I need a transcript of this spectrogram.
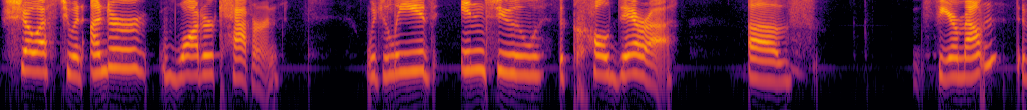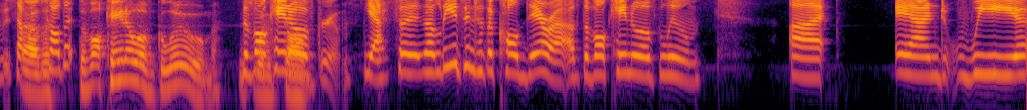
show us to an underwater cavern, which leads into the caldera of Fear Mountain. Is that Uh, what we the, called it? the volcano of gloom. The is what it's volcano of gloom. Yeah, so that leads into the caldera of the volcano of gloom. Uh, and we.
